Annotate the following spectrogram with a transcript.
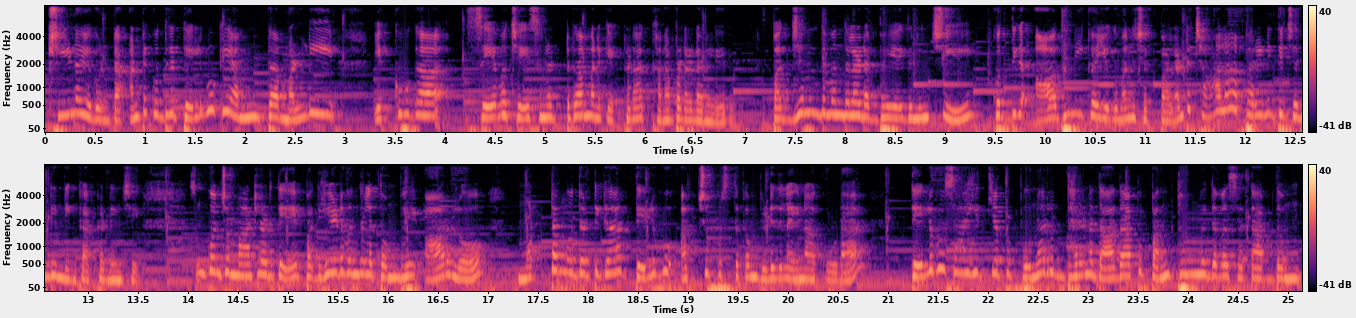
క్షీణయుగుంట అంటే కొద్దిగా తెలుగుకి అంత మళ్ళీ ఎక్కువగా సేవ చేసినట్టుగా మనకి ఎక్కడా కనపడడం లేదు. పద్దెనిమిది వందల డెబ్బై ఐదు నుంచి కొద్దిగా ఆధునిక యుగం అని చెప్పాలి. అంటే చాలా పరిణితి చెందింది ఇంకా అక్కడి నుంచి. ఇంకొంచెం మాట్లాడితే పదిహేడు వందల తొంభై ఆరులో మొట్టమొదటిగా తెలుగు అచ్చు పుస్తకం విడుదలైనా కూడా తెలుగు సాహిత్యపు పునరుద్ధరణ దాదాపు పంతొమ్మిదవ శతాబ్దం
